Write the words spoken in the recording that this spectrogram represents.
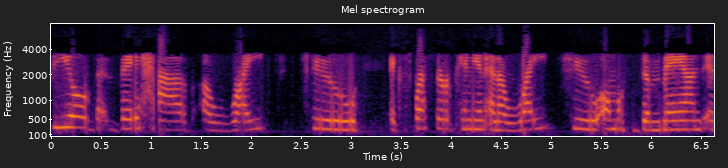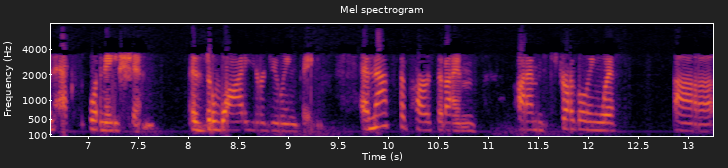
feel that they have a right to express their opinion and a right to almost demand an explanation as to why you're doing things. And that's the part that I'm I'm struggling with. Uh,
